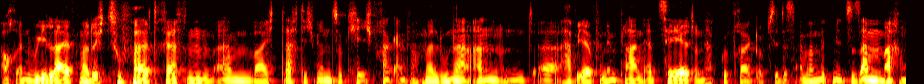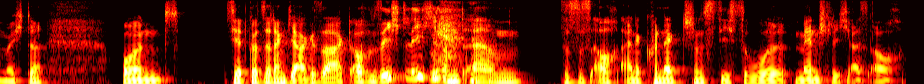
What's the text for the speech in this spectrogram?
auch in Real Life mal durch Zufall treffen, ähm, war ich, dachte ich mir so, okay, ich frage einfach mal Luna an und äh, habe ihr von dem Plan erzählt und habe gefragt, ob sie das einfach mit mir zusammen machen möchte. Und sie hat Gott sei Dank ja gesagt, offensichtlich. Und ähm, das ist auch eine Connections, die ich sowohl menschlich als auch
